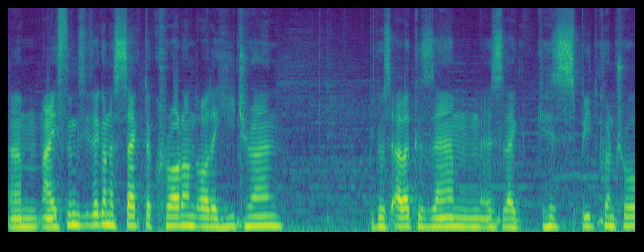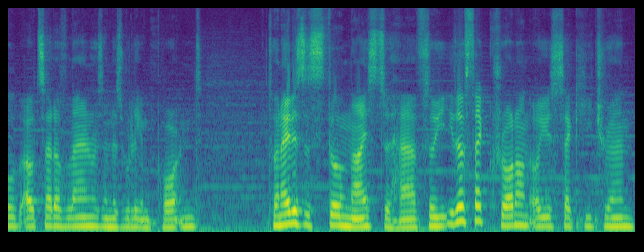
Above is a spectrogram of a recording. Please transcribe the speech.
Um, I assume he's either gonna sack the Crawdaunt or the Heatran, because Alakazam is like his speed control outside of Landorus and is really important. Tornadus is still nice to have. So you either sack Crawdaunt or you sack Heatran.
